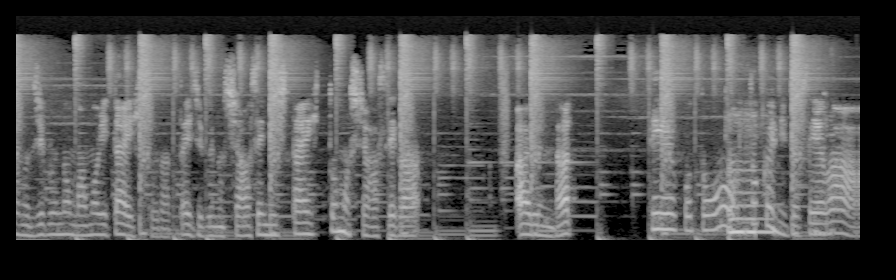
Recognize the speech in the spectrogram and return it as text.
その自分の守りたい人だったり、自分の幸せにしたい人の幸せがあるんだっていうことを、特に女性は、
